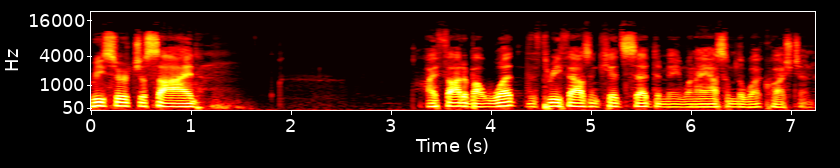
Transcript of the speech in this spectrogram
research aside, I thought about what the 3,000 kids said to me when I asked them the what question.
